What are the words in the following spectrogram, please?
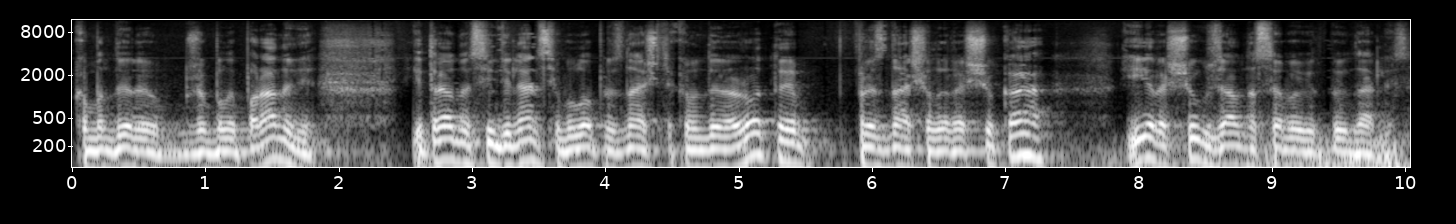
командири вже були поранені. І треба на цій ділянці було призначити командира роти, призначили Ращука, і Ращук взяв на себе відповідальність.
